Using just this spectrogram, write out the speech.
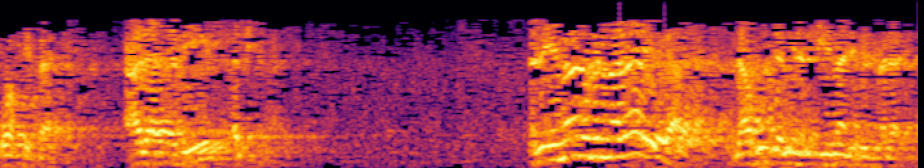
وصفاته على سبيل الإيمان. الإيمان بالملائكة لا بد من الإيمان بالملائكة.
